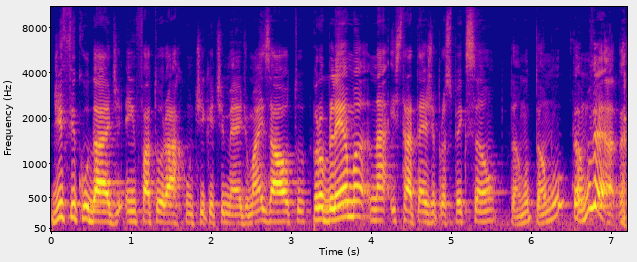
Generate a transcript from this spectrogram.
Dificuldade em faturar com ticket médio mais alto, problema na estratégia de prospecção, tamo, tamo, tamo vendo.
